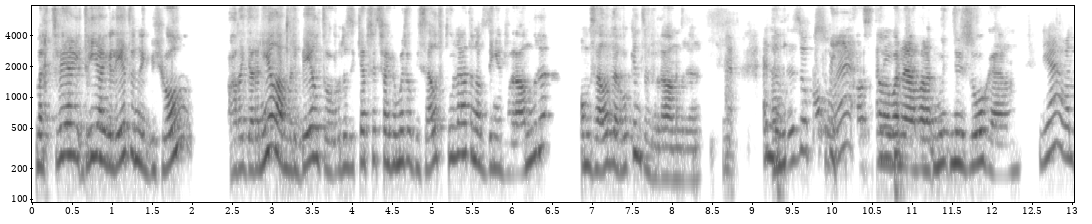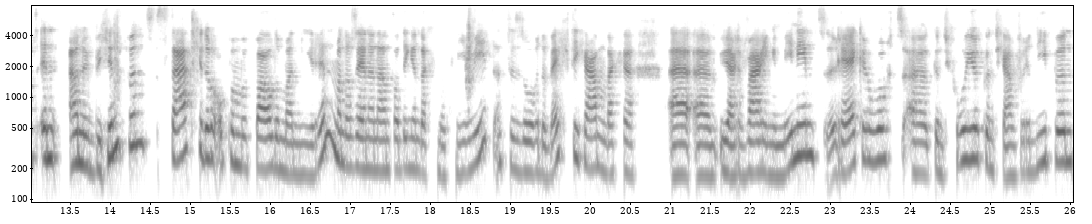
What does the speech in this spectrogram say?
Maar twee, drie jaar geleden, toen ik begon, had ik daar een heel ander beeld over. Dus ik heb zoiets van, je moet ook jezelf toelaten als dingen veranderen, om zelf daar ook in te veranderen. Ja. En dat is ook zo, hè? Van, het moet nu zo gaan. Ja, want in, aan je beginpunt staat je er op een bepaalde manier in, maar er zijn een aantal dingen dat je nog niet weet. En het is door de weg te gaan dat je uh, uh, je ervaringen meeneemt, rijker wordt, uh, kunt groeien, kunt gaan verdiepen,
